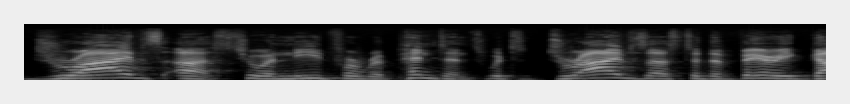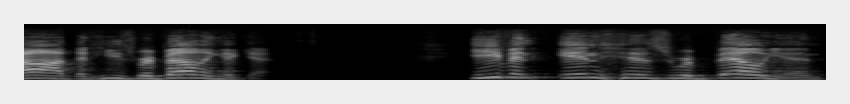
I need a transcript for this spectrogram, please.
drives us to a need for repentance, which drives us to the very God that he's rebelling against. Even in his rebellion,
